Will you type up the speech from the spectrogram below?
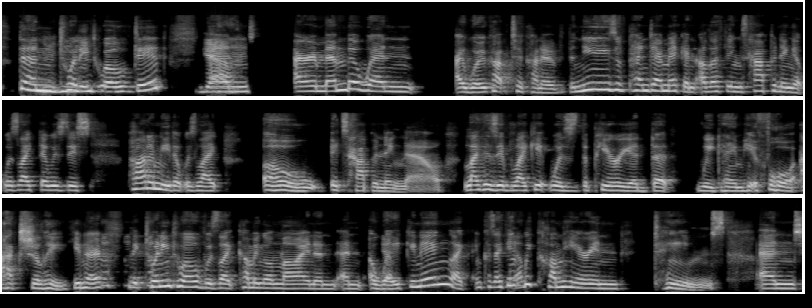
than mm-hmm. 2012 did yeah. and i remember when I woke up to kind of the news of pandemic and other things happening, it was like there was this part of me that was like, oh, it's happening now. Like as if like it was the period that we came here for actually you know like 2012 was like coming online and and awakening yep. like because i think yep. we come here in teams and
